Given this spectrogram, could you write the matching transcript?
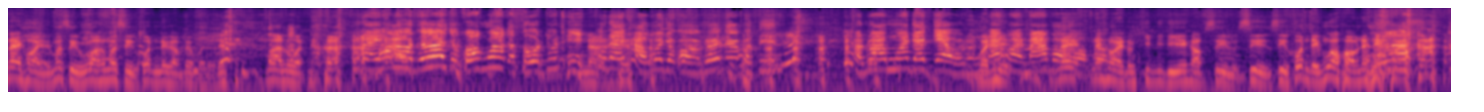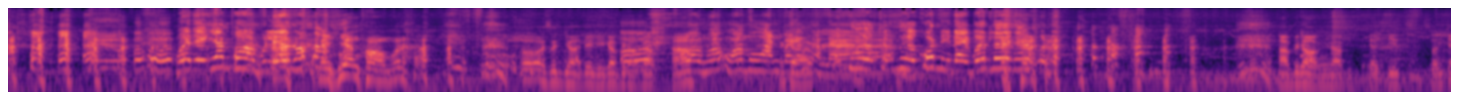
นายหอยมาสื่อว่าเขามาสื่อคนนะครับเดี๋ยววันนี้ได้มาหลวด ผู้ใดมาเขาโลดเด้อเจ้าของว่ากับโสดอยู่นี่นะผู้ใดเขาบ่อยากออกเลยนะปฏิคันว่างัวยายแก้วนั่นวันนายนี้หอยมาบ่อนายอกนายหอยต้องคิดดีๆครับสื่อสื่อสื่อคนได้มั่วพร้อมแน่เพิ่นไว้ได้ยันพ่อบุแล้วเนาะๆในเฮียนพร้อมหมดนะโอ้สุดยอดเลยครับพี่น้องครับครับเว้าเนื้อหัวมวนไปกันแล้เสือวเสือคนนี่ได้เบิดเลยนะคนอ่าพี่น้องครับเดี๋ยวจิต สนใจ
